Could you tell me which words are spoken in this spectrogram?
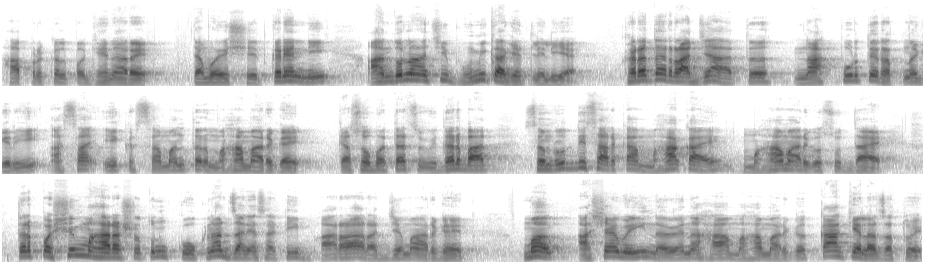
हा प्रकल्प घेणार आहे. त्यामुळे शेतकऱ्यांनी आंदोलनाची भूमिका घेतलेली आहे. खरं तर राज्यात नागपूर ते रत्नागिरी असा एक समांतर महामार्ग आहे. त्यासोबतच विदर्भात समृद्धीसारखा महाकाय महामार्गसुद्धा आहे. तर पश्चिम महाराष्ट्रातून कोकणात जाण्यासाठी बारा राज्यमार्ग आहेत. मग अशा वेळी नव्यानं हा महामार्ग का केला जातोय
